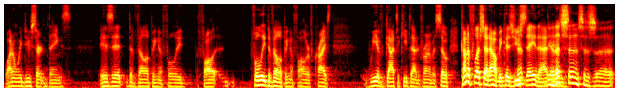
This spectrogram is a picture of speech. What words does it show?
why don't we do certain things, is it developing a fully fully developing a follower of Christ? We have got to keep that in front of us. So kind of flesh that out mm-hmm. because you that, say that. Yeah, that sentence is uh,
